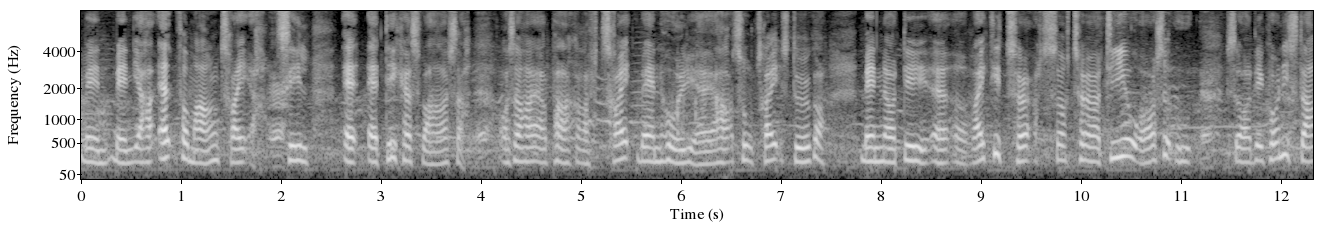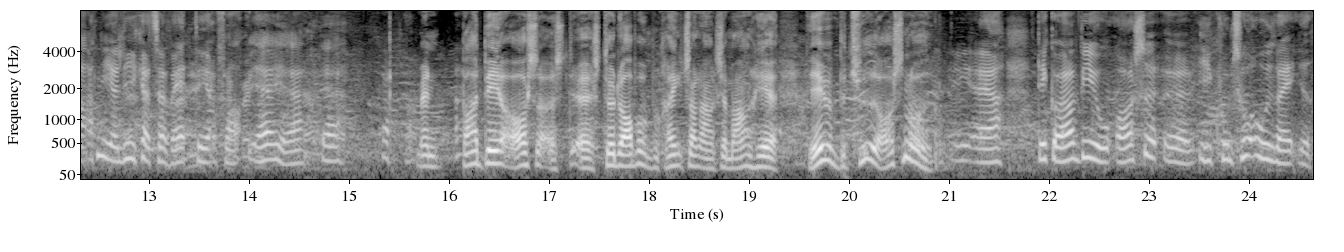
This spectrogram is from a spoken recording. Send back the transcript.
men, men jeg har alt for mange træer til, at, at det kan svare sig. Og så har jeg paragraf 3 vandhul, ja, jeg har to-tre stykker, men når det er rigtig tørt, så tørrer de jo også ud. Så det er kun i starten, jeg lige kan tage vand derfra. Ja, ja, ja. Men bare det også at støtte op omkring sådan et arrangement her, det betyder også noget. Det, er, det gør vi jo også øh, i kulturudvalget,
